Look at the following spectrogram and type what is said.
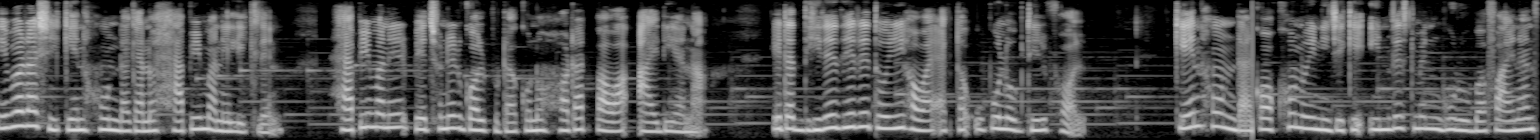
এবার আসি কেন হোন্ডা কেন হ্যাপি মানি লিখলেন। হ্যাপি মানির পেছনের গল্পটা কোনো হঠাৎ পাওয়া আইডিয়া না। এটা ধীরে ধীরে তৈরি হওয়া একটা উপলব্ধির ফল। কেন হোন্ডা কখনোই নিজেকে ইনভেস্টমেন্ট গুরু বা ফাইন্যান্স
